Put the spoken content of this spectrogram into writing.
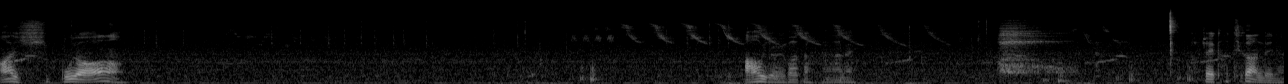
아이씨 뭐야? 아우 열받아. 아, 안해. 갑자기 터치가 안 되냐.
